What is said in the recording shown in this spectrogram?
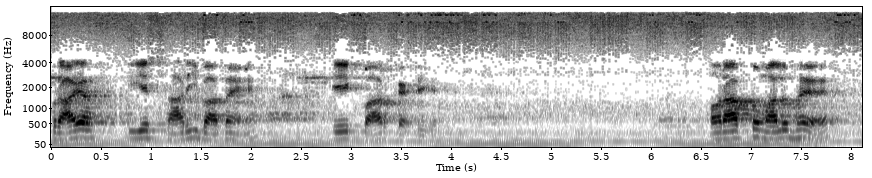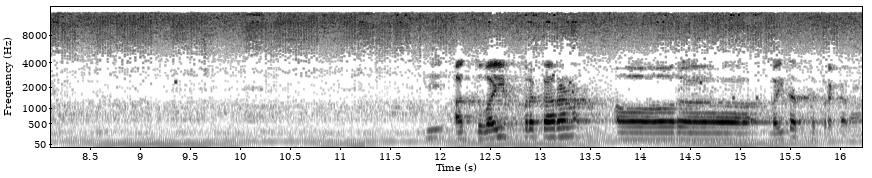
प्रायः ये सारी बातें एक बार कह दी है। और आपको मालूम है कि अद्वैत प्रकरण और वैतथ्य प्रकरण।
